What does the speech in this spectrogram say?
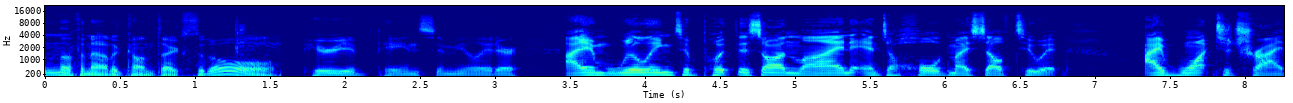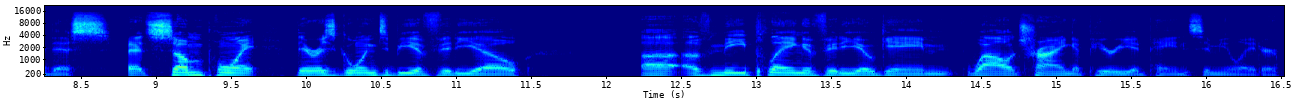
Nothing out of context at all. Period pain simulator. I am willing to put this online and to hold myself to it. I want to try this. At some point, there is going to be a video uh, of me playing a video game while trying a period pain simulator.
